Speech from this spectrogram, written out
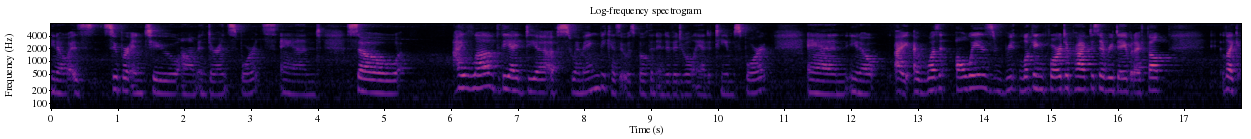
you know, is super into um, endurance sports, and so I loved the idea of swimming because it was both an individual and a team sport. And, you know, I, I wasn't always re- looking forward to practice every day, but I felt like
